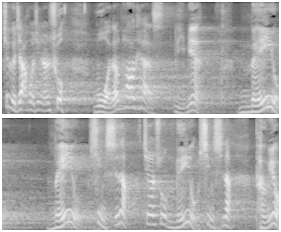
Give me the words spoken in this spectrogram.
这个家伙竟然说我的 podcast 里面没有没有信息量，竟然说没有信息量。朋友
